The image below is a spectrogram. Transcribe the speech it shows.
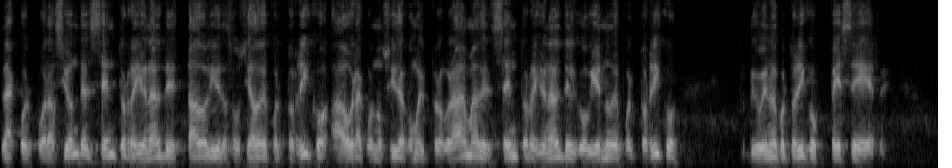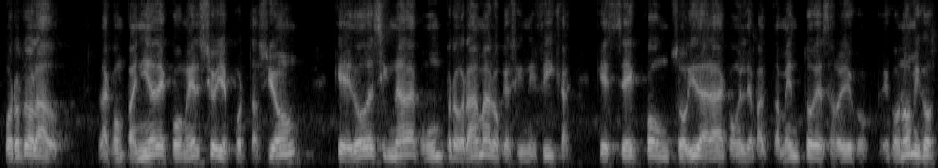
La Corporación del Centro Regional de Estado Libre Asociado de Puerto Rico, ahora conocida como el Programa del Centro Regional del Gobierno de Puerto Rico, del Gobierno de Puerto Rico, PCR. Por otro lado, la Compañía de Comercio y Exportación, quedó designada como un programa, lo que significa que se consolidará con el Departamento de Desarrollo Económico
